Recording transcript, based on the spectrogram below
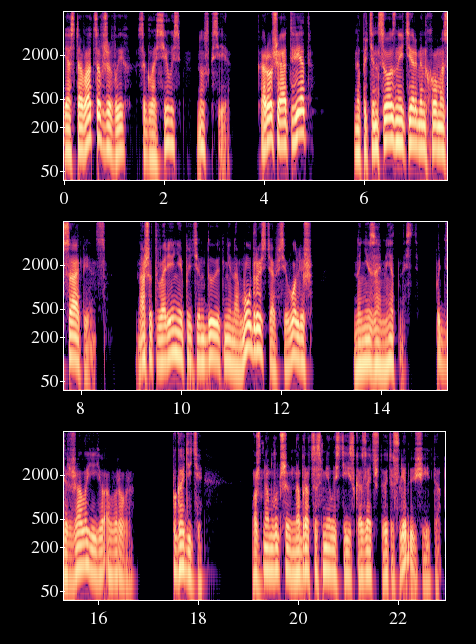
и оставаться в живых», — согласилась Нусксия. «Хороший ответ», на претенциозный термин «homo sapiens». Наше творение претендует не на мудрость, а всего лишь на незаметность, поддержала ее Аврора. Погодите, может, нам лучше набраться смелости и сказать, что это следующий этап,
